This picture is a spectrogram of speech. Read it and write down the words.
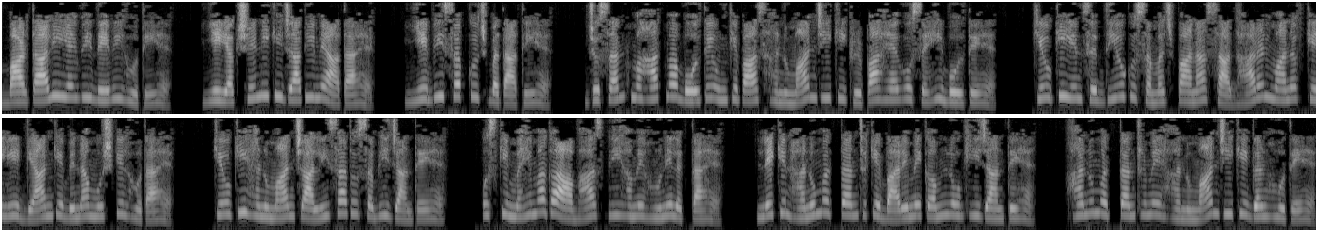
बारताली यह भी देवी होती है। ये यक्षिणी की जाति में आता है। ये भी सब कुछ बताती है। जो संत महात्मा बोलते उनके पास हनुमान जी की कृपा है, वो सही बोलते हैं, क्योंकि इन सिद्धियों को समझ पाना साधारण मानव के लिए ज्ञान के बिना मुश्किल होता है, क्योंकि हनुमान चालीसा तो सभी जानते हैं, उसकी महिमा का आभास भी हमें होने लगता है, लेकिन हनुमत तंत्र के बारे में कम लोग ही जानते हैं, हनुमत तंत्र में हनुमान जी के गण होते हैं,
